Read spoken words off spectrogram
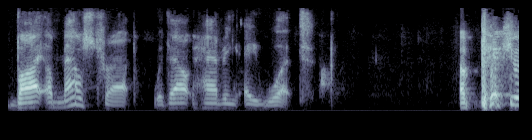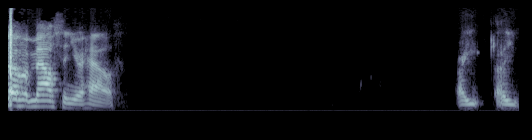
buy a mousetrap without having a what? a picture of a mouse in your house. Are you are you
